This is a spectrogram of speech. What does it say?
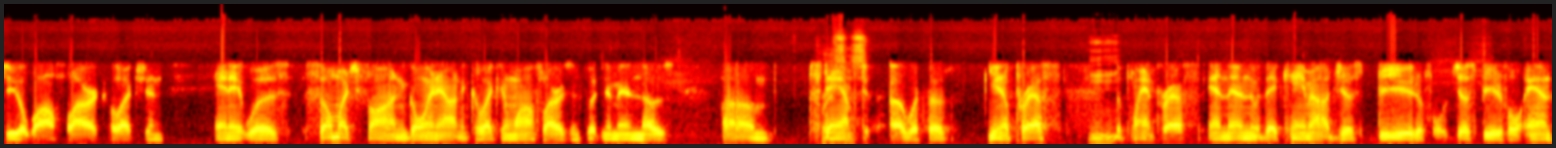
do a wildflower collection and it was so much fun going out and collecting wildflowers and putting them in those um, stamped uh, with the you know press, mm-hmm. the plant press, and then they came out just beautiful, just beautiful. And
